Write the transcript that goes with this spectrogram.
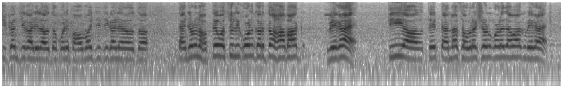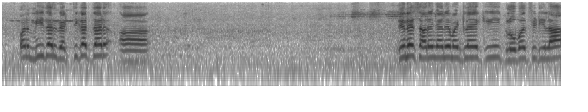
चिकनची गाडी लावतं कोणी पावभाजीची गाडी लावतं. त्यांच्याकडून हप्ते वसुली कोण करतं हा भाग वेगळा आहे. ती ते त्यांना संरक्षण कोणाचा भाग वेगळा आहे. पण मी जर व्यक्तिगत जर दिनेश दिनेश यांनी म्हटलं आहे की ग्लोबल सिटीला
